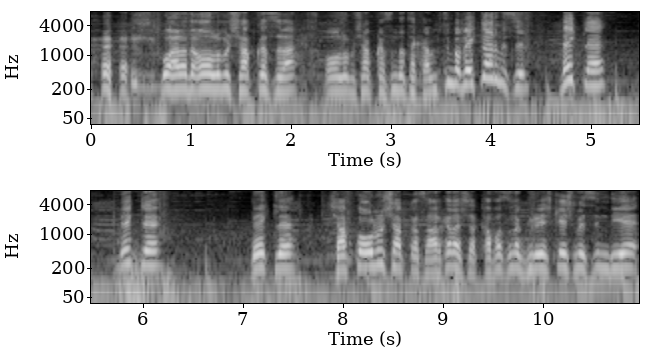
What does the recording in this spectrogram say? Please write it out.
Bu arada oğlumun şapkası var. Oğlumun şapkasını da takalım. Simba bekler misin? Bekle. Bekle. Bekle. Şapka onun şapkası arkadaşlar. Kafasına güneş geçmesin diye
